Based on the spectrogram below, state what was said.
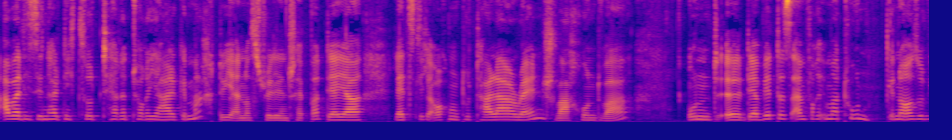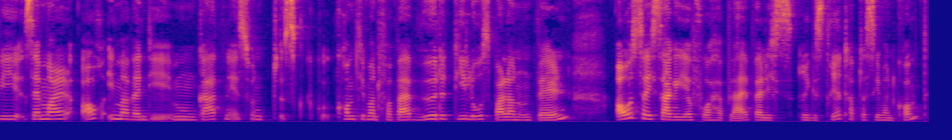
Aber die sind halt nicht so territorial gemacht wie ein Australian Shepherd, der ja letztlich auch ein totaler Range-Wachhund war. Und äh, der wird das einfach immer tun. Genauso wie Semmel auch immer, wenn die im Garten ist und es kommt jemand vorbei, würde die losballern und bellen. Außer ich sage ihr vorher bleib, weil ich es registriert habe, dass jemand kommt.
